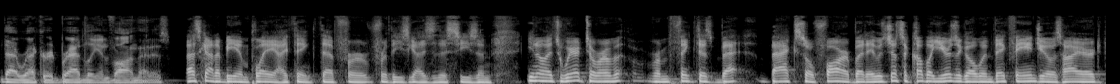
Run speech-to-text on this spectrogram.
that record, Bradley and Von. That is. That's got to be in play. I think that for for these guys this season. You know, it's weird to rem, rem, think this back, back so far, but it was just a couple years ago when Vic Fangio was hired,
